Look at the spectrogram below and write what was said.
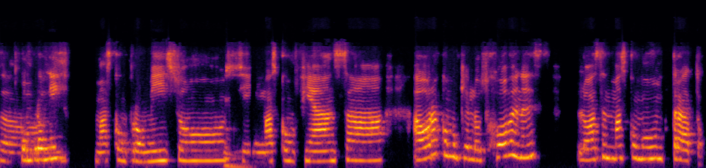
ah, Compromiso. más compromiso, sí, más confianza. Ahora como que los jóvenes lo hacen más como un trato.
